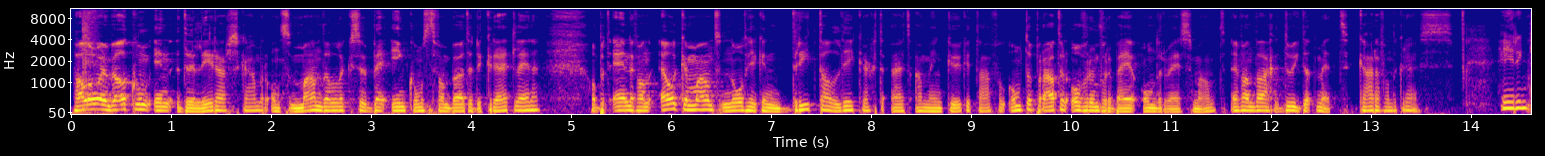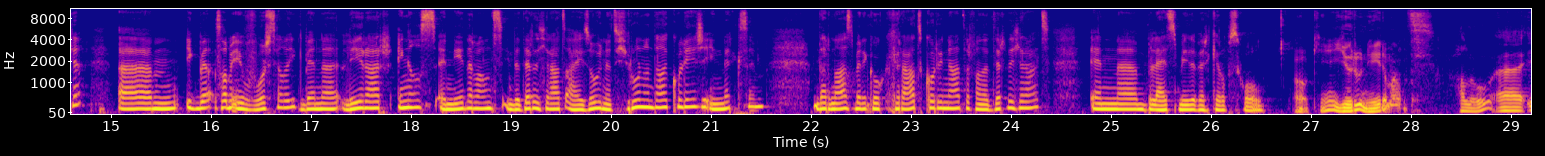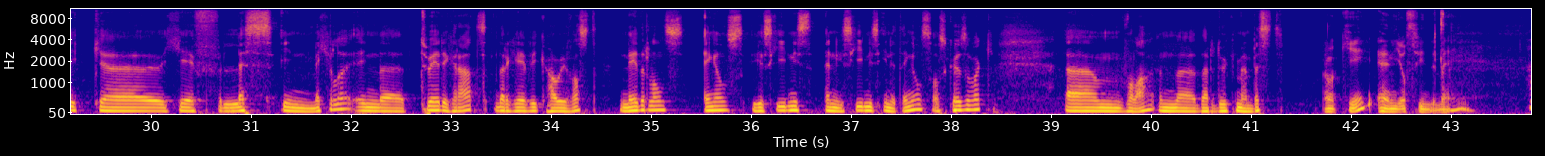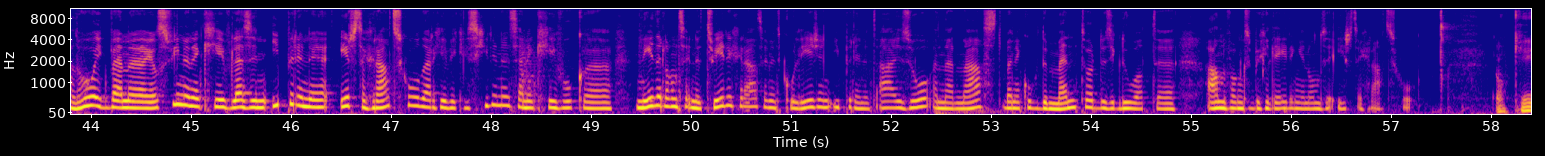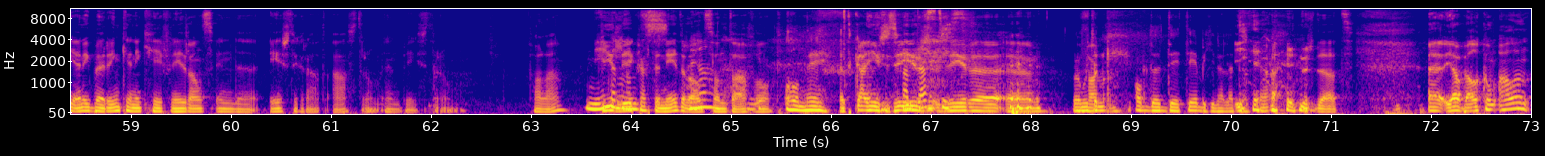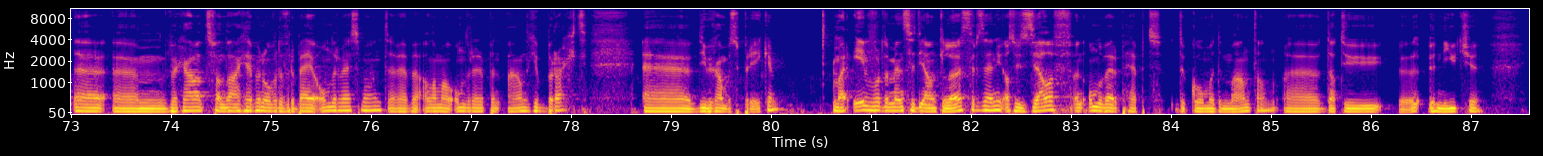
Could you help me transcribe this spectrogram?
Hallo en welkom in de Leraarskamer, onze maandelijkse bijeenkomst van buiten de krijtlijnen. Op het einde van elke maand nodig ik een drietal leerkrachten uit aan mijn keukentafel om te praten over een voorbije onderwijsmaand. En vandaag doe ik dat met Karen van de Kruis. Hey Rinke, um, ik ben, zal me even voorstellen. Ik ben uh, leraar Engels en Nederlands in de derde graad ASO in het Groenendaal College in Merksem. Daarnaast ben ik ook graadcoördinator van de derde graad en uh, beleidsmedewerker op school. Oké, okay, Jeroen Hedemans. Hallo, uh, ik uh, geef les in Mechelen in de tweede graad. Daar geef ik, hou je vast, Nederlands, Engels, geschiedenis en geschiedenis in het Engels als keuzevak. Um, voilà, en uh, daar doe ik mijn best. Oké, okay, en Josfien de Meij? Hallo, ik ben uh, Josfien en ik geef les in Ieper in de eerste graadschool. Daar geef ik geschiedenis. En ik geef ook uh, Nederlands in de tweede graad in het college in Ieper in het ASO. En daarnaast ben ik ook de mentor, dus ik doe wat uh, aanvangsbegeleiding in onze eerste graadschool. Oké, okay, en ik ben Rink en ik geef Nederlands in de eerste graad A-stroom en B-stroom. Voilà. Vier leerkrachten Nederlands ja. aan tafel. Oh nee. Het kan hier zeer, zeer uh, We moeten op de DT beginnen letten. Ja, ja. inderdaad. Uh, ja, welkom allen. Uh, um, we gaan het vandaag hebben over de voorbije onderwijsmaand. we hebben allemaal onderwerpen aangebracht die we gaan bespreken. Maar even voor de mensen die aan het luisteren zijn nu, als u zelf een onderwerp hebt de komende maand dan, dat u een nieuwtje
